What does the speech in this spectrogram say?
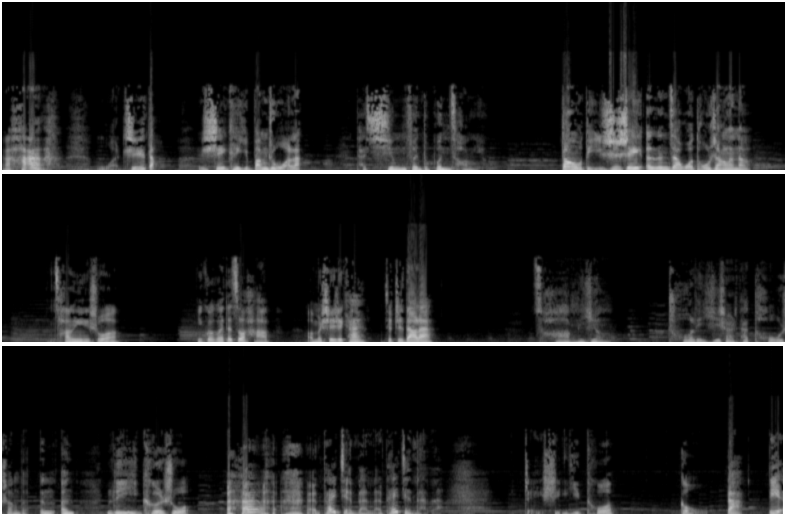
啊哈，我知道谁可以帮助我了。他兴奋的问苍蝇：“到底是谁嗯嗯在我头上了呢？”苍蝇说：“你乖乖的坐好，我们试试看就知道了。”苍蝇戳了一下他头上的嗯嗯，立刻说：“啊哈，太简单了，太简单了，这是一坨狗大便。”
